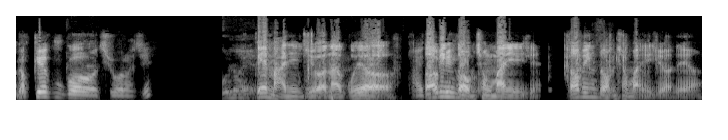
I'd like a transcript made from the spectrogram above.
몇 개 국어 지원하지? 꽤 많이 지원하고요. 아니, 더빙도 더빙 엄청 많이, 지- 더빙도 엄청 많이 지원해요.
